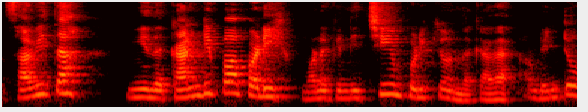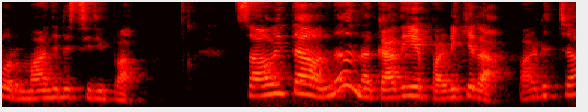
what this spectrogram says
சவிதா நீ இதை கண்டிப்பாக படி. உனக்கு நிச்சயம் பிடிக்கும் இந்த கதை. அப்படின்ட்டு ஒரு மாதிரி சிரிப்பா. சவிதா வந்து அந்த கதையை படிக்கிறா. படித்தா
